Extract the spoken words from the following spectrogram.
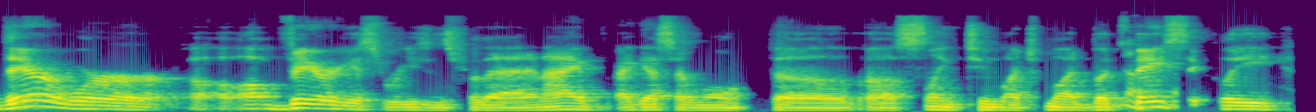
there were uh, uh, various reasons for that, and I, I guess I won't uh, uh, sling too much mud. But basically,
